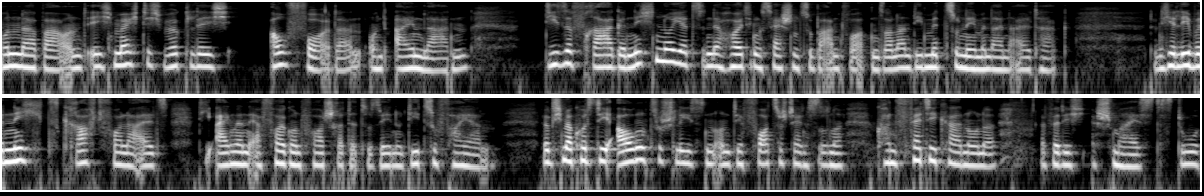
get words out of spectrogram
Wunderbar. Und ich möchte dich wirklich auffordern und einladen, diese Frage nicht nur jetzt in der heutigen Session zu beantworten, sondern die mitzunehmen in deinen Alltag. Denn ich erlebe nichts kraftvoller, als die eigenen Erfolge und Fortschritte zu sehen und die zu feiern. Wirklich mal kurz die Augen zu schließen und dir vorzustellen, dass du so eine Konfettikanone für dich schmeißt, dass du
